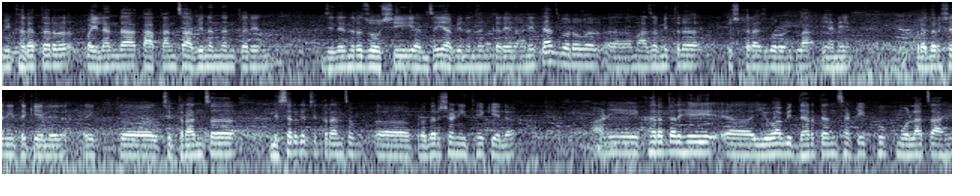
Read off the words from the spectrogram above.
मी खरं तर पहिल्यांदा काकांचं अभिनंदन करेन. जितेंद्र जोशी यांचंही अभिनंदन करेन आणि त्याचबरोबर माझा मित्र पुष्कराज गोरंटला याने प्रदर्शन इथे केलेलं एक चित्रांचं निसर्ग चित्रांचं प्रदर्शन इथे केलं. आणि खरं तर हे युवा विद्यार्थ्यांसाठी खूप मोलाचं आहे.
